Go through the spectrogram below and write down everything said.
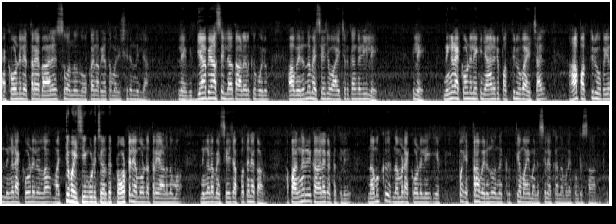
അക്കൗണ്ടിൽ എത്ര ബാലൻസ് വന്ന് നോക്കാൻ അറിയാത്ത മനുഷ്യരൊന്നില്ല അല്ലേ? വിദ്യാഭ്യാസം ഇല്ലാത്ത ആളുകൾക്ക് പോലും ആ വരുന്ന മെസ്സേജ് വായിച്ചെടുക്കാൻ കഴിയില്ലേ? ഇല്ലേ? നിങ്ങളുടെ അക്കൗണ്ടിലേക്ക് ഞാനൊരു പത്ത് രൂപ അയച്ചാൽ ആ പത്ത് രൂപയും നിങ്ങളുടെ അക്കൗണ്ടിലുള്ള മറ്റു പൈസയും കൂടി ചേർത്ത് ടോട്ടൽ എമൗണ്ട് എത്രയാണെന്ന് നിങ്ങളുടെ മെസ്സേജ് അപ്പം തന്നെ കാണും. അപ്പം അങ്ങനെ ഒരു കാലഘട്ടത്തിൽ നമുക്ക് നമ്മുടെ അക്കൗണ്ടിൽ ഇപ്പം എത്ര വരുന്നു എന്ന് കൃത്യമായി മനസ്സിലാക്കാൻ നമ്മളെ കൊണ്ട് സാധിക്കും.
